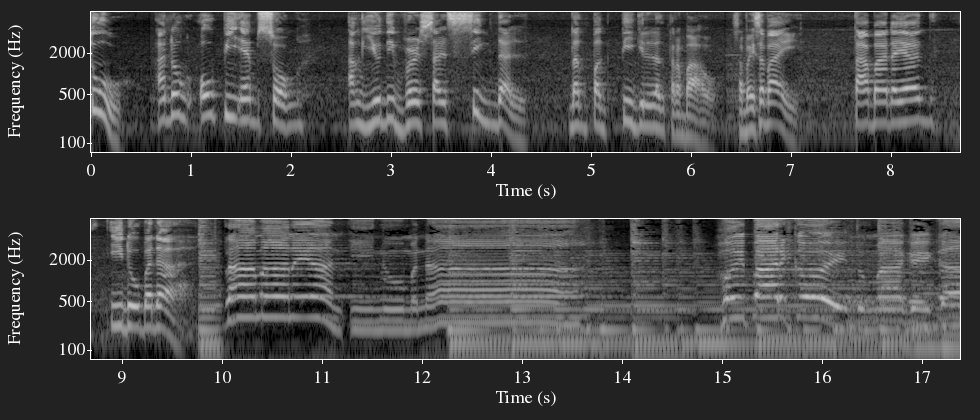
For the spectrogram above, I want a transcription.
2, anong OPM song ang universal signal ng pagtigil ng trabaho? Sabay-sabay. Tama na yan, inuman na. Tama na yan, inuman na Hoy pare ko'y tumagay ka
